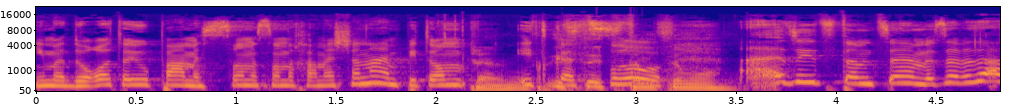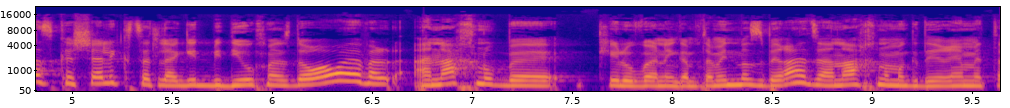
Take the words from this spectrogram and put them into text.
אם הדורות היו פעם 20-25 שנה, הם פתאום כן, התקצרו. הצטמצמו. אה, זה הצטמצם וזה וזה, אז קשה לי קצת להגיד בדיוק מה זה דור ה-Y, אבל אנחנו, ב, כאילו, ואני גם תמיד מסבירה את זה, אנחנו מגדירים את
